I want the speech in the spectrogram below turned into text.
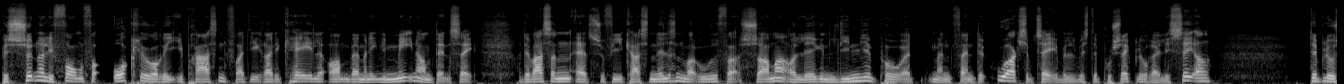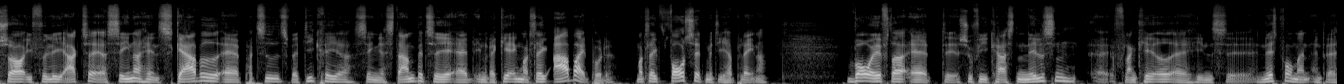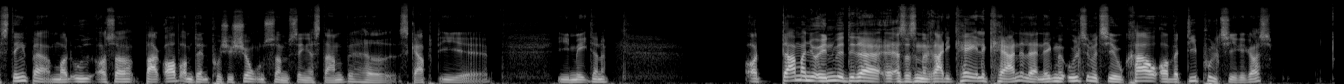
besynderlig form for ordkløveri i pressen fra de radikale om, hvad man egentlig mener om den sag. Og det var sådan, at Sofie Carsten Nielsen var ude før sommer og lægge en linje på, at man fandt det uacceptabelt, hvis det projekt blev realiseret. Det blev så ifølge aktager senere hen skærpet af partiets værdikriger, Senja Stampe, til, at en regering måtte slet ikke arbejde på det. Måtte slet ikke fortsætte med de her planer. Hvorefter at øh, Sofie Carsten Nielsen, øh, flankeret af hendes øh, næstformand Andreas Stenberg, måtte ud og så bakke op om den position, som Senja Stampe havde skabt i, i medierne. Og der er man jo inde ved det der altså sådan radikale kerneland, ikke med ultimative krav og værdipolitik, ikke også?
